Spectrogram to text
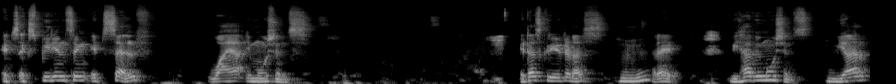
it's experiencing itself via emotions. It has created us mm-hmm. right? We have emotions. We are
